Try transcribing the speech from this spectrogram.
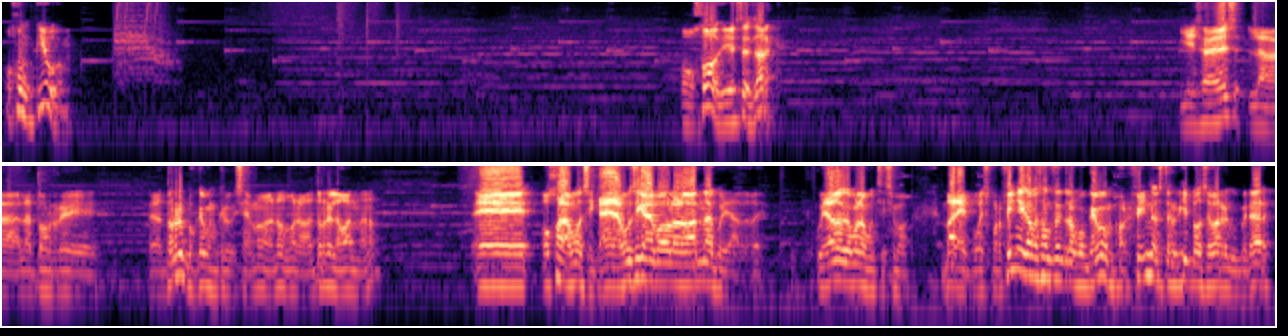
¡Ojo, un Cubone! ¡Ojo! Y este es Dark. Y esa es la, la torre la torre Pokémon creo que se llamaba, ¿no? Bueno, la torre Lavanda, ¿no? Eh, ojo a la música, ¿eh? La música de Pueblo Lavanda, cuidado, eh. Cuidado que mola muchísimo. Vale, pues por fin llegamos a un centro Pokémon, por fin nuestro equipo se va a recuperar.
